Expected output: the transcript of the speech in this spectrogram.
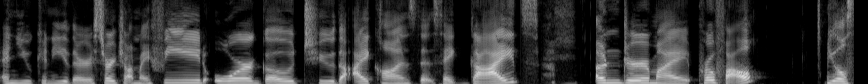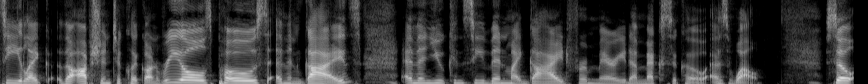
And you can either search on my feed or go to the icons that say guides under my profile you'll see like the option to click on reels posts and then guides and then you can see then my guide for merida mexico as well so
